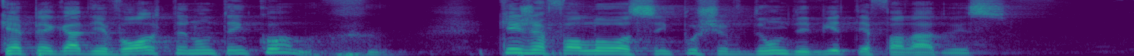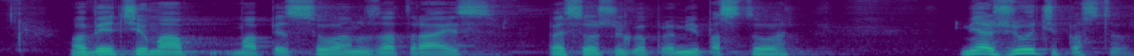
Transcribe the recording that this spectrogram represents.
quer pegar de volta, não tem como. Quem já falou assim, puxa, não devia ter falado isso? Uma vez tinha uma, uma pessoa, anos atrás, a pessoa chegou para mim, pastor, me ajude, pastor.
